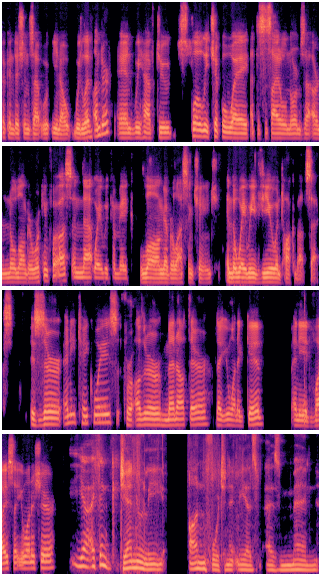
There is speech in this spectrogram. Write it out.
the conditions that you know we live under and we have to slowly chip away at the societal norms that are no longer working for us and that way we can make long everlasting change in the way we view and talk about sex. Is there any takeaways for other men out there that you want to give? Any advice that you want to share? Yeah i think generally unfortunately as as men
